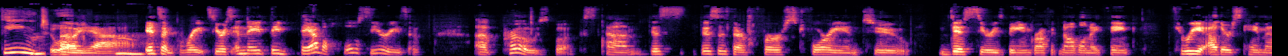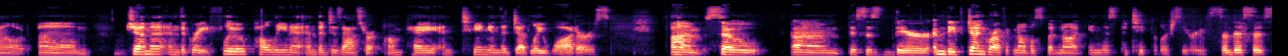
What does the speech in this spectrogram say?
theme to it oh yeah mm. it's a great series and they they, they have a whole series of of prose books um this this is their first foray into this series being a graphic novel and i think three others came out um Gemma and the Great Flu, Paulina and the Disaster at Pompeii, and Ting and the Deadly Waters. Um, so um, this is their, I mean, they've done graphic novels, but not in this particular series. So this is,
